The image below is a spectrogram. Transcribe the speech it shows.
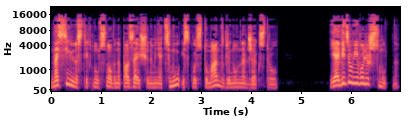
насильно стряхнул снова наползающую на меня тьму и сквозь туман взглянул на Джекстроу. Я видел его лишь смутно.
